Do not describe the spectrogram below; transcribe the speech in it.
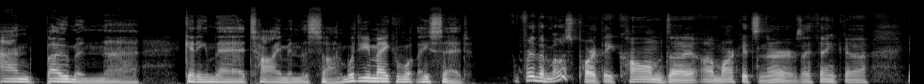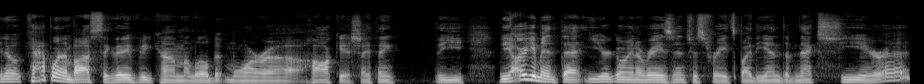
and Bowman getting their time in the sun. What do you make of what they said? For the most part, they calmed uh, uh, markets' nerves. I think, uh, you know, Kaplan and Bostic, they've become a little bit more uh, hawkish. I think the the argument that you're going to raise interest rates by the end of next year, uh,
